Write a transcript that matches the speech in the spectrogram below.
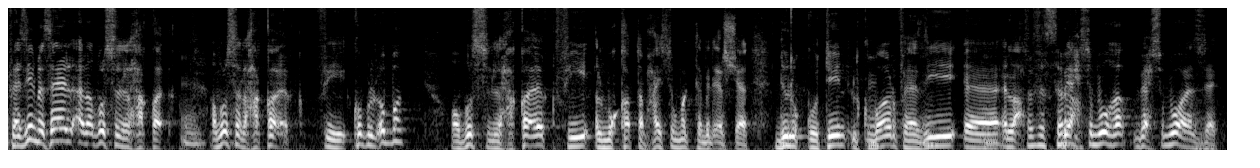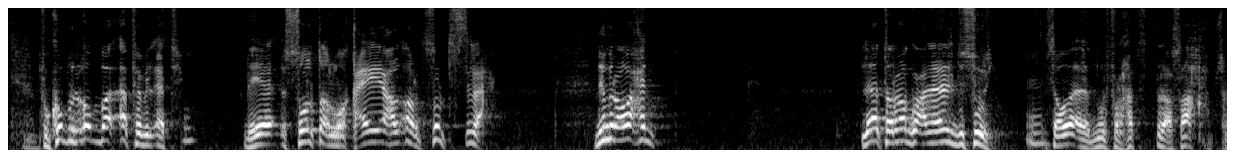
في هذه المسائل أنا أبص للحقائق. أبص للحقائق في كبر الأمة وأبص للحقائق في المقطم حيث مكتب الإرشاد. دول القوتين الكبار في هذه آه اللحظة. بيحسبوها بيحسبوها إزاي؟ في كبر الأمة أفهم الآتي اللي هي السلطة الواقعية على الأرض سلطة السلاح. نمرة واحد لا تراجع عن الاعلان الدستوري سواء نور فرحات طلع صح مش-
